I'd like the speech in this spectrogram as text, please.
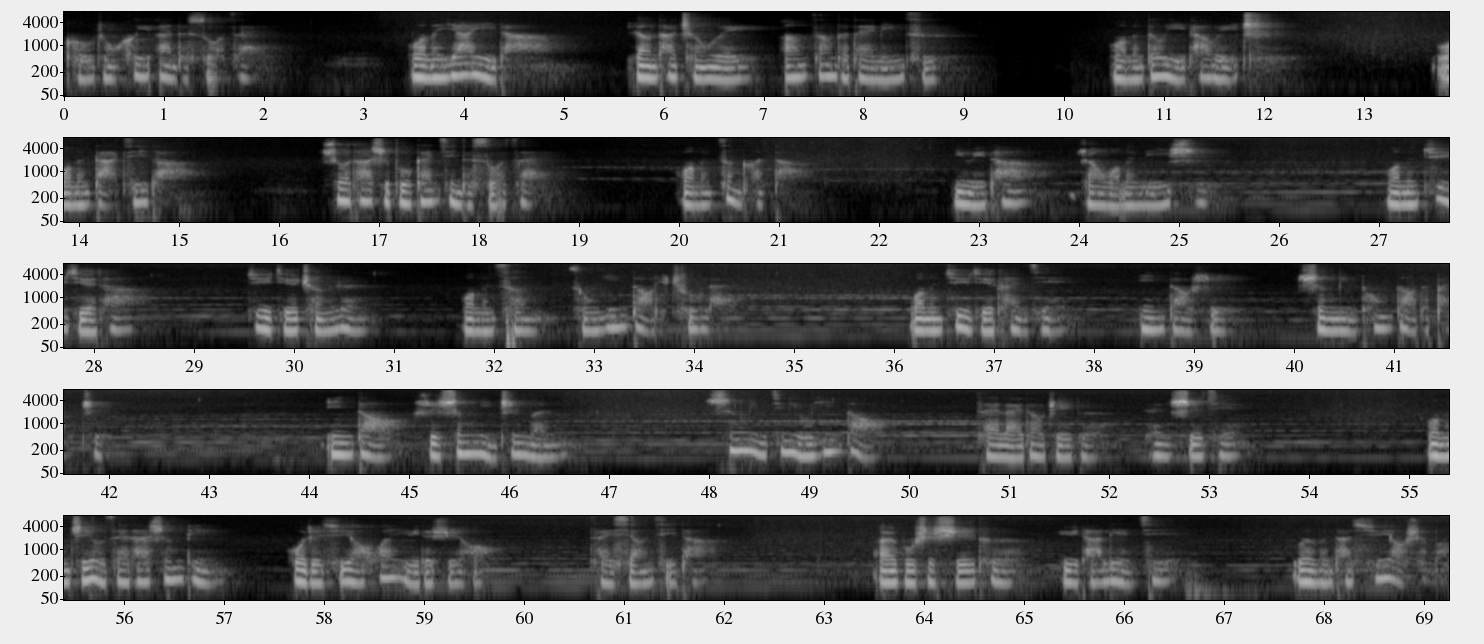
口中黑暗的所在。我们压抑它，让它成为肮脏的代名词。我们都以它为耻。我们打击它，说它是不干净的所在。我们憎恨它，因为它让我们迷失。我们拒绝它，拒绝承认我们曾从阴道里出来。我们拒绝看见阴道是生命通道的本质。阴道是生命之门，生命经由阴道才来到这个人世间。我们只有在他生病或者需要欢愉的时候，才想起他，而不是时刻与他链接，问问他需要什么，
